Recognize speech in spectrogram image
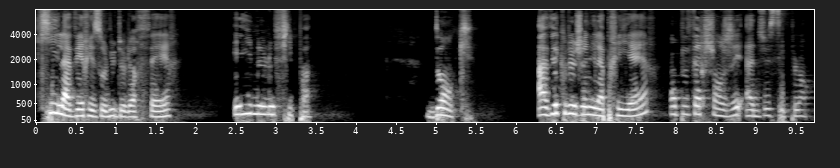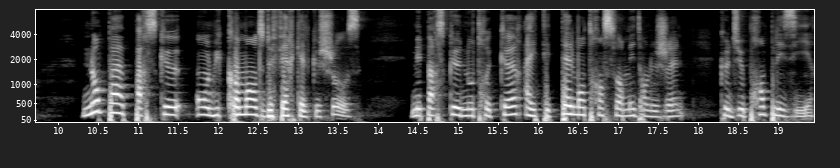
qu'il avait résolu de leur faire et il ne le fit pas. Donc, avec le jeûne et la prière, on peut faire changer à Dieu ses plans non pas parce que on lui commande de faire quelque chose, mais parce que notre cœur a été tellement transformé dans le jeûne que Dieu prend plaisir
